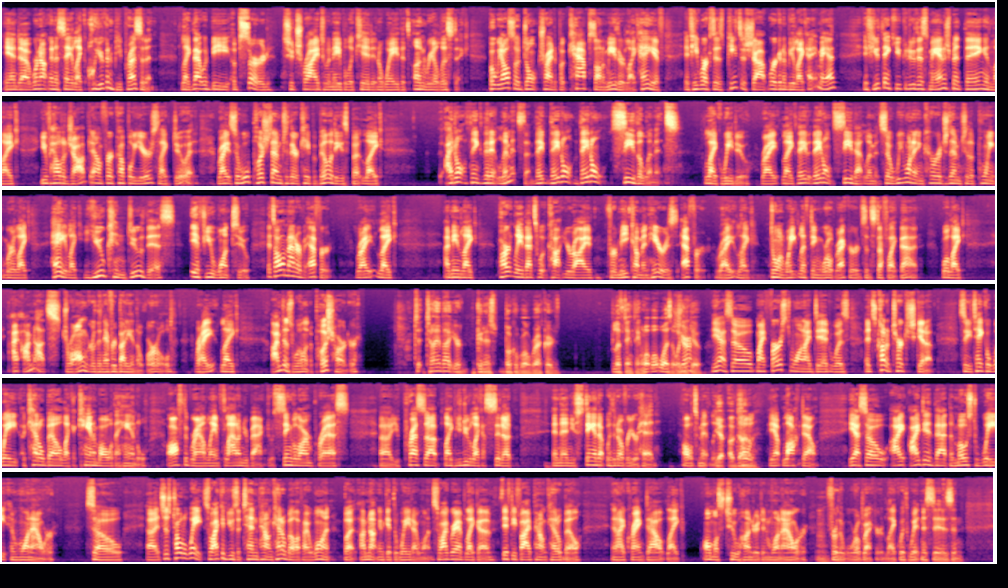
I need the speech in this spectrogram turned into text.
And uh, we're not going to say, like, oh, you're going to be president. Like that would be absurd to try to enable a kid in a way that's unrealistic. But we also don't try to put caps on him either. Like, hey, if if he works at his pizza shop, we're going to be like, hey, man, if you think you could do this management thing and like you've held a job down for a couple years, like do it, right? So we'll push them to their capabilities, but like I don't think that it limits them. They they don't they don't see the limits like we do, right? Like they they don't see that limit. So we want to encourage them to the point where like, hey, like you can do this if you want to. It's all a matter of effort, right? Like, I mean, like, partly that's what caught your eye for me coming here is effort, right? Like doing weightlifting world records and stuff like that. Well, like, I, I'm not stronger than everybody in the world, right? Like, I'm just willing to push harder. T- tell me about your Guinness Book of World Records lifting thing. What, what was it? What sure. did you do? Yeah, so my first one I did was it's called a Turkish get up. So you take a weight, a kettlebell, like a cannonball with a handle, off the ground, laying flat on your back, do a single arm press. Uh, you press up, like you do like a sit up, and then you stand up with it over your head. Ultimately, Yep, I've done Hold-. Yep, locked out. Yeah, so I I did that the most weight in one hour. So uh, it's just total weight. So I could use a 10 pound kettlebell if I want, but I'm not going to get the weight I want. So I grabbed like a 55 pound kettlebell and I cranked out like almost 200 in one hour Mm. for the world record, like with witnesses and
